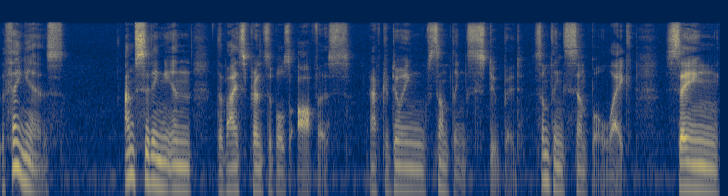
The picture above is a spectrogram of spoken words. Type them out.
The thing is, I'm sitting in the vice principal's office after doing something stupid, something simple, like saying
